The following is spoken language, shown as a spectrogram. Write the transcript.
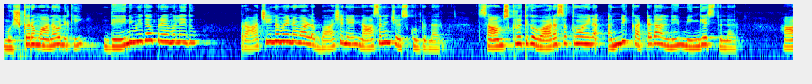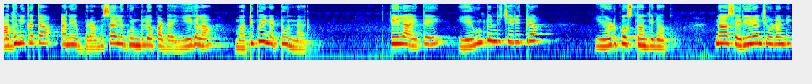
ముష్కర మానవులకి దేని మీద ప్రేమ లేదు? ప్రాచీనమైన వాళ్ళ భాషనే నాశనం చేసుకుంటున్నారు. సాంస్కృతిక వారసత్వమైన అన్ని కట్టడాల్ని మింగేస్తున్నారు. ఆధునికత అనే భ్రమశాలి గుండులో పడ్డ ఈగల మతిపోయినట్టు ఉన్నారు. ఇలా అయితే ఏముంటుంది చరిత్ర? ఏడుపు వస్తోంది నాకు. నా శరీరం చూడండి.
